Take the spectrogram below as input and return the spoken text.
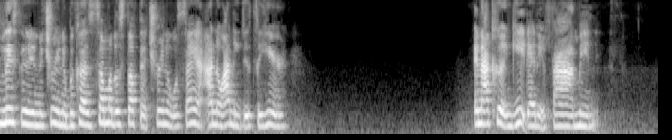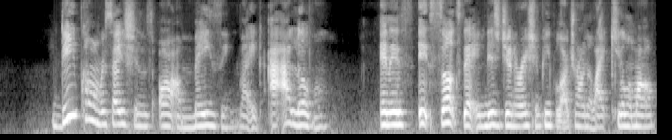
listening to Trina because some of the stuff that Trina was saying, I know I needed to hear. And I couldn't get that in five minutes. Deep conversations are amazing. Like, I, I love them. And it's it sucks that in this generation people are trying to like kill them off.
